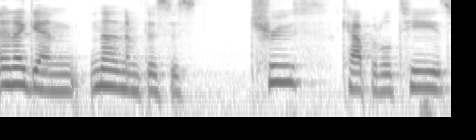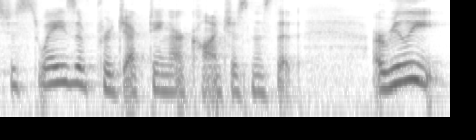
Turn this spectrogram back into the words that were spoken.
and again, none of this is truth, capital T. It's just ways of projecting our consciousness that are really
